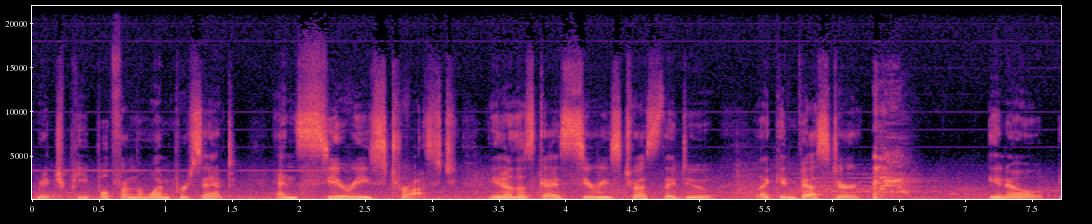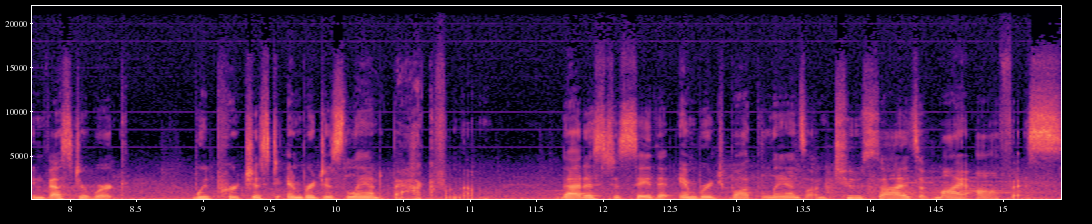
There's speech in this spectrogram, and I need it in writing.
rich people from the one percent, and Ceres Trust. You know those guys, Ceres Trust. They do like investor, you know, investor work. We purchased Enbridge's land back from them. That is to say that Enbridge bought the lands on two sides of my office,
